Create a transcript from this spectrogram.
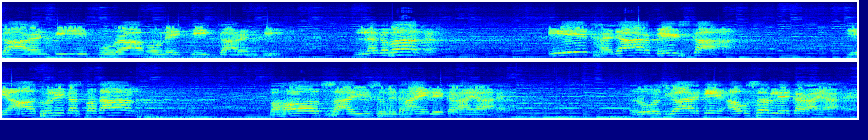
गारंटी पूरा होने की गारंटी। लगभग एक हज़ार बेड्स का ये आधुनिक अस्पताल बहुत सारी सुविधाएँ लेकर आया है। रोज़गार के अवसर लेकर आया है।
